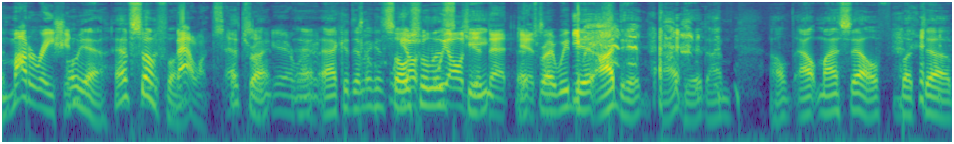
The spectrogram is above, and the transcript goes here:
some moderation. Oh yeah, have some fun. balance. That's right. Yeah, right. Academic and We all- social we is all key. did that, That's yes. right. We did. I did. I did. I'm. I'll out myself, but uh,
